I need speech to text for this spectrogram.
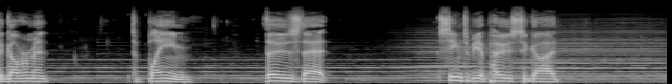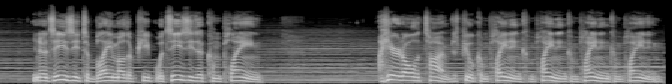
the government, to blame those that seem to be opposed to God. You know, it's easy to blame other people, it's easy to complain. I hear it all the time just people complaining, complaining, complaining, complaining.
